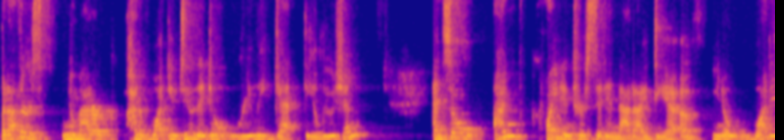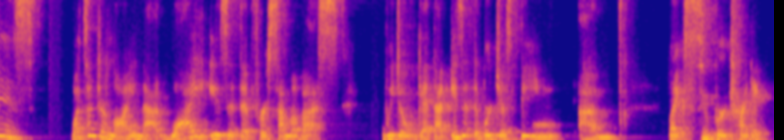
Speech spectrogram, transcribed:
But others, no matter kind of what you do, they don't really get the illusion. And so I'm quite interested in that idea of, you know, what is what's underlying that? Why is it that for some of us we don't get that? Is it that we're just being um, like super trying to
